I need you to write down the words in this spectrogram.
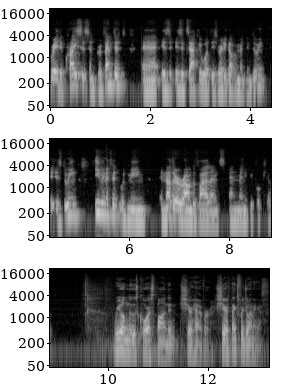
create a crisis and prevent it uh, is is exactly what the Israeli government in doing, is doing, even if it would mean another round of violence and many people killed. Real News correspondent Shir Hever. Shir, thanks for joining us.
